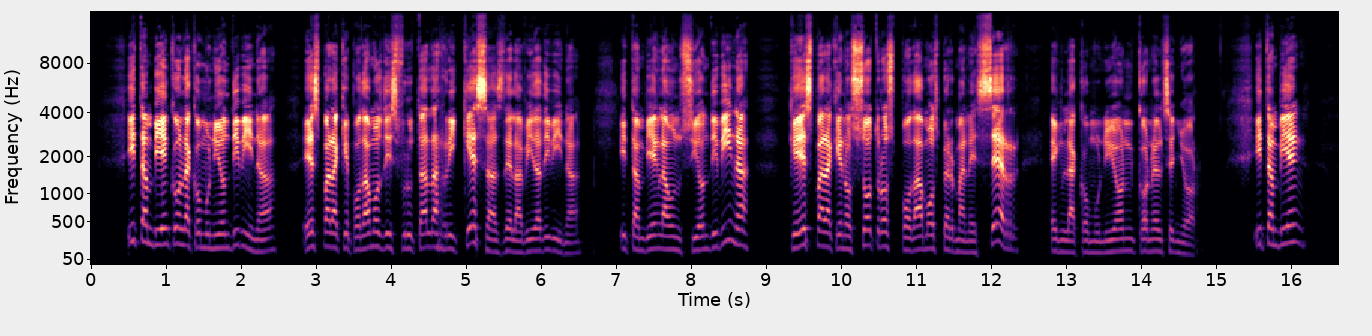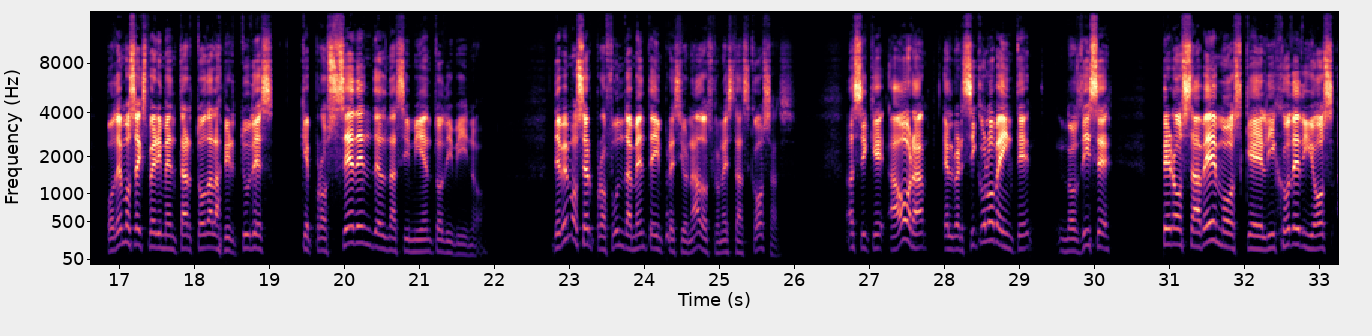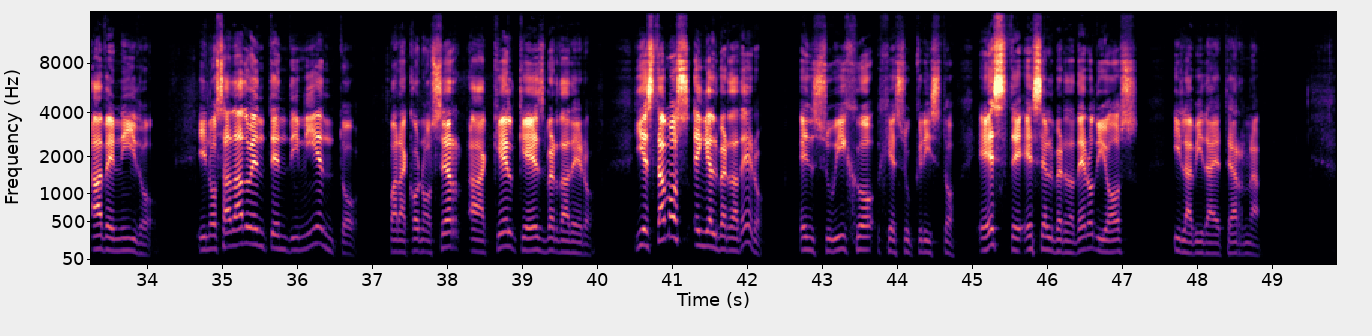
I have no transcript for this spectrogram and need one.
Y también con la comunión divina es para que podamos disfrutar las riquezas de la vida divina y también la unción divina que es para que nosotros podamos permanecer en la comunión con el Señor. Y también podemos experimentar todas las virtudes que proceden del nacimiento divino. Debemos ser profundamente impresionados con estas cosas. Así que ahora el versículo 20 nos dice, pero sabemos que el Hijo de Dios ha venido y nos ha dado entendimiento para conocer a aquel que es verdadero. Y estamos en el verdadero, en su Hijo Jesucristo. Este es el verdadero Dios y la vida eterna.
